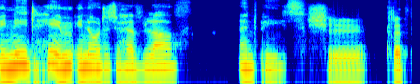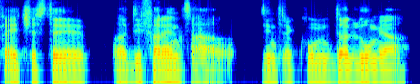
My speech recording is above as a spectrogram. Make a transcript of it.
I need Him in order to have love and peace. Și cred că aici este uh, diferența dintre cum dă lumea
